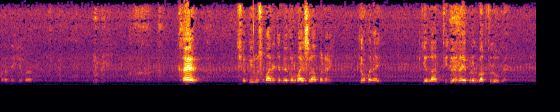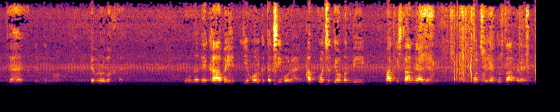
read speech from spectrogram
مرنے کے بعد۔ خیر، شبیر عثمانی جمعیت علماء اسلام بنائی۔ کیوں بنائی؟ یہ لانتی جو ہے نا، ابن الوقت لوگ ہیں۔ کیا ہے ابن الوقت ہے انہوں نے دیکھا بھائی یہ ملک تقسیم ہو رہا ہے۔ اب کچھ دیوبندی پاکستان میں آ جائیں گے، کچھ ہندوستان میں رہیں گے۔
